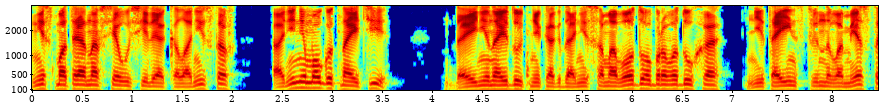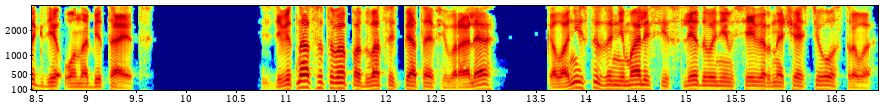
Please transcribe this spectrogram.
несмотря на все усилия колонистов, они не могут найти, да и не найдут никогда ни самого доброго духа, ни таинственного места, где он обитает. С 19 по 25 февраля колонисты занимались исследованием северной части острова,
